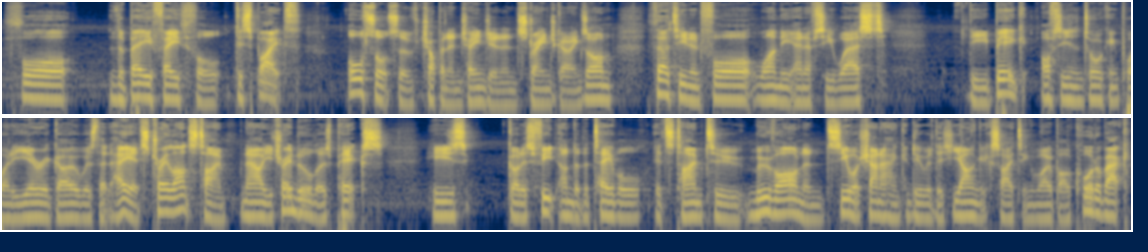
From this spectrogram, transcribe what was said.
for the Bay faithful, despite all sorts of chopping and changing and strange goings on. 13 and 4 won the NFC West. The big offseason talking point a year ago was that, hey, it's Trey Lance time. Now you traded all those picks. He's got his feet under the table. It's time to move on and see what Shanahan can do with this young, exciting mobile quarterback.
